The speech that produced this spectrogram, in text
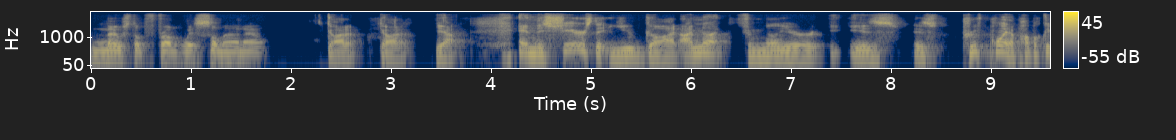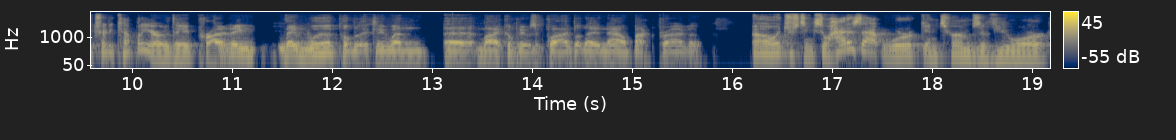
most upfront with some earnout. Got it. Got it. Yeah. And the shares that you got, I'm not familiar. Is is Proofpoint a publicly traded company or are they private? Uh, they they were publicly when uh, my company was acquired, but they're now back private. Oh, interesting. So, how does that work in terms of your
